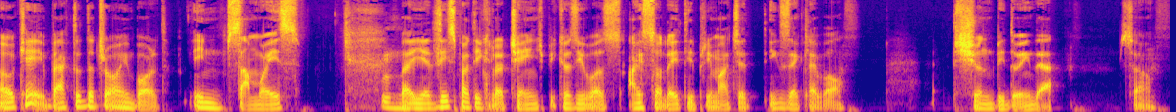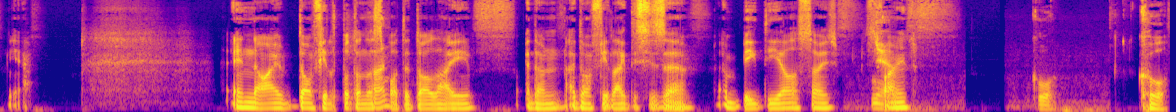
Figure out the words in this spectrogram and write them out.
okay back to the drawing board in some ways Mhm. but yeah this particular change because it was isolated pretty much at exec level shouldn't be doing that so yeah and no i don't feel put on the Fine. spot at all i i don't i don't feel like this is a, a big deal so it's, it's Yeah. fine Cool. cool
